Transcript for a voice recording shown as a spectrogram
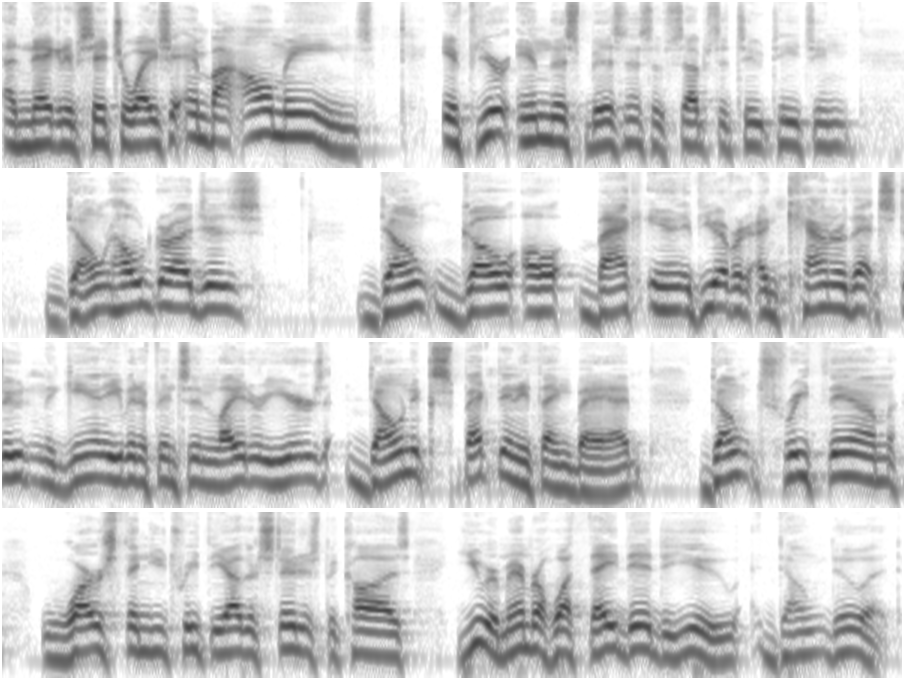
a negative situation. And by all means, if you're in this business of substitute teaching, don't hold grudges. Don't go back in. If you ever encounter that student again, even if it's in later years, don't expect anything bad. Don't treat them worse than you treat the other students because you remember what they did to you. Don't do it.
